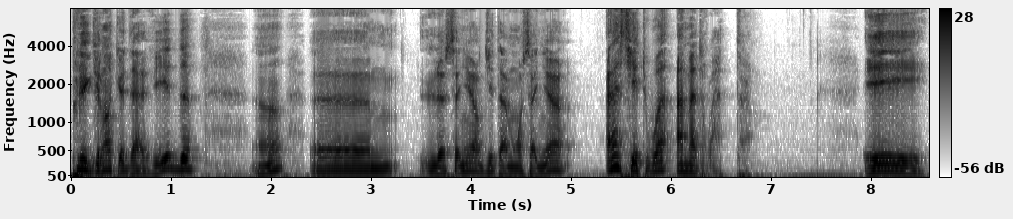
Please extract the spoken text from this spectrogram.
plus grand que David, hein, euh, le Seigneur dit à mon Seigneur, Assieds-toi à ma droite. Et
